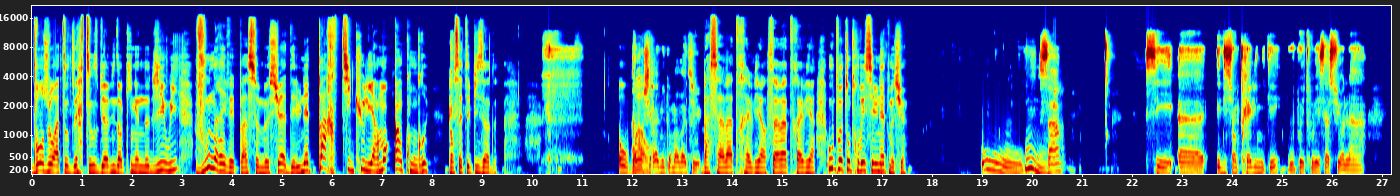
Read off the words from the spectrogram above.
Bonjour à toutes et à tous, bienvenue dans King and G. Oui, vous ne rêvez pas, ce monsieur a des lunettes particulièrement incongrues dans cet épisode. Oh wow. Alors, cher ami, comment vas-tu? Bah ça va très bien, ça va très bien. Où peut-on trouver ces lunettes, monsieur? Ouh, Ça, c'est euh, édition très limitée. Vous pouvez trouver ça sur la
